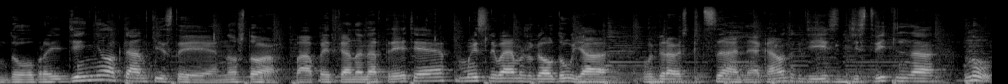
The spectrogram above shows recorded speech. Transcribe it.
Добрый денек, танкисты! Ну что, попытка номер третья. Мы сливаем уже голду. Я выбираю специальный аккаунт, где есть действительно, ну,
